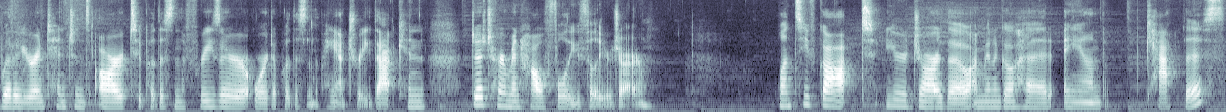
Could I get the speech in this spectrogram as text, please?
whether your intentions are to put this in the freezer or to put this in the pantry. That can determine how full you fill your jar. Once you've got your jar though, I'm gonna go ahead and cap this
